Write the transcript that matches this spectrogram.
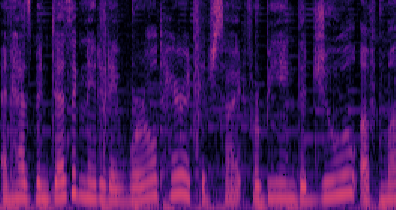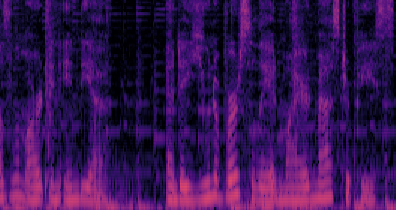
and has been designated a World Heritage Site for being the jewel of Muslim art in India and a universally admired masterpiece.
